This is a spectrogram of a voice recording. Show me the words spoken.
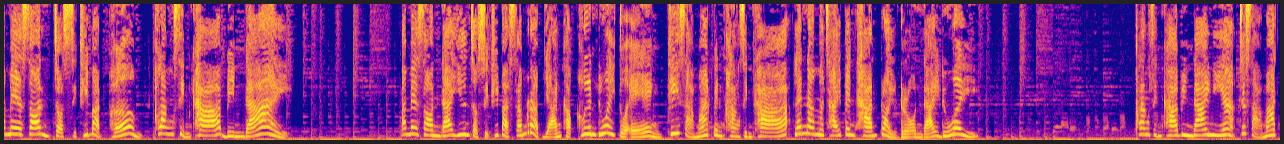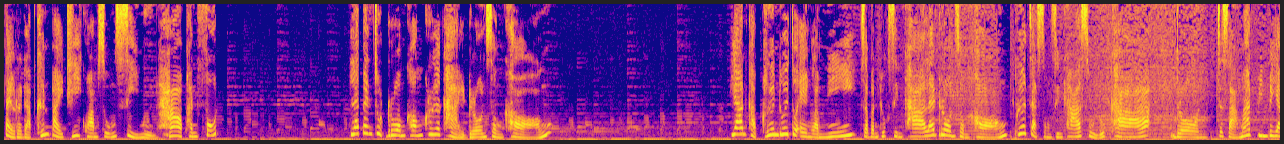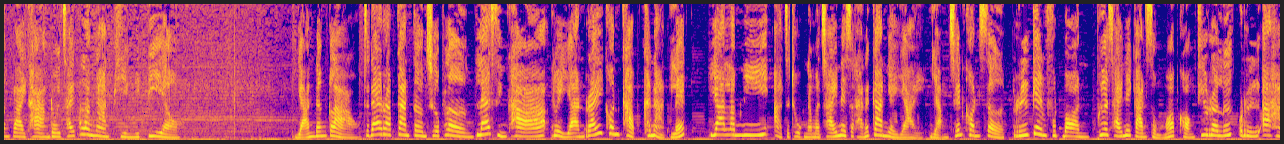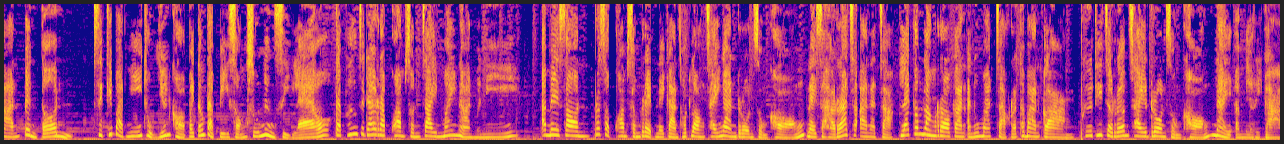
อเมซอนจดสิทธิบัตรเพิ่ม คลังสินค้าบินได้อเมซอนได้ยื่นจดสิทธิบัตรสำหรับยานขับเคลื่อนด้วยตัวเอง ที่สามารถเป็นคลังสินค้า และนำมาใช้เป็นฐานปล่อยโดรนได้ด้วย คลังสินค้าบินได้เนี้ยจะสามารถไต่ระดับขึ้นไปที่ความสูง 45,000 ฟุต และเป็นจุดรวมของเครือข่ายโดรนส่งของ ยานขับเคลื่อนด้วยตัวเองลำนี้ จะบรรทุกสินค้าและโดรนส่งของเพื่อจัดส่งสินค้าสู่ลูกค้า โดรนจะสามารถบินไปยังปลายทางโดยใช้พลังงานเพียงนิดเดียวยานดังกล่าวจะได้รับการเติมเชื้อเพลิง และสินค้าด้วยยานไร้คนขับขนาดเล็ก ยานลำนี้อาจจะถูกนำมาใช้ในสถานการณ์ใหญ่ ๆ อย่างเช่นคอนเสิร์ต หรือเกมฟุตบอล เพื่อใช้ในการส่งมอบของที่ระลึกหรืออาหารเป็นต้น สิทธิบัตรนี้ถูกยื่นขอไปตั้งแต่ปี 2014 แล้ว แต่เพิ่งจะได้รับความสนใจไม่นานมานี้อเมซอนประสบความสำเร็จในการทดลองใช้งานโดรนส่งของในสหราชอาณาจักร และกำลังรอการอนุมัติจากรัฐบาลกลาง เพื่อที่จะเริ่มใช้โดรนส่งของในอเมริกา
